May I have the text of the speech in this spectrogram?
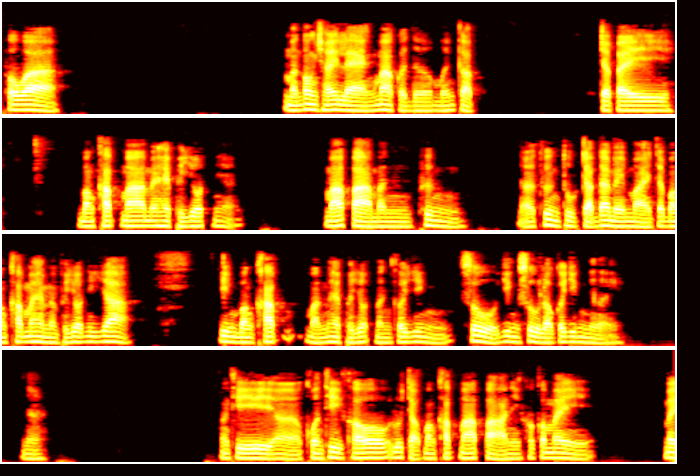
เพราะว่า มันต้องใช้แรงมากกว่าเดิม เหมือนกับ จะไปบังคับม้าไม่ให้พยศเนี่ยม้าป่ามันพึ่ง เพิ่งถูกจับได้ใหม่ ๆ จะบังคับไม่ให้มันพยศนี่ยาก ยิ่งบังคับมันไม่ให้พยศมันก็ยิ่งสู้ ยิ่งสู้เราก็ยิ่งเหนื่อยนะบางทีคนที่เขารู้จักบังคับม้าป่านี่เขาก็ไม่ไม่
